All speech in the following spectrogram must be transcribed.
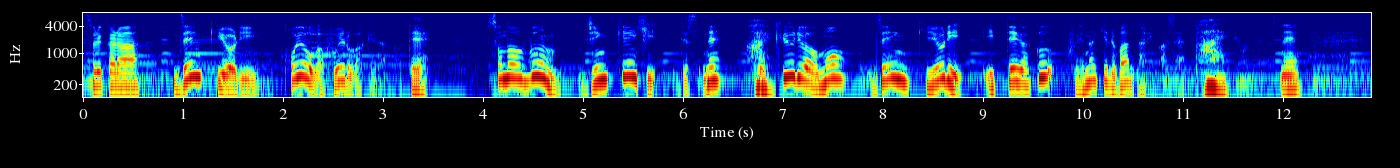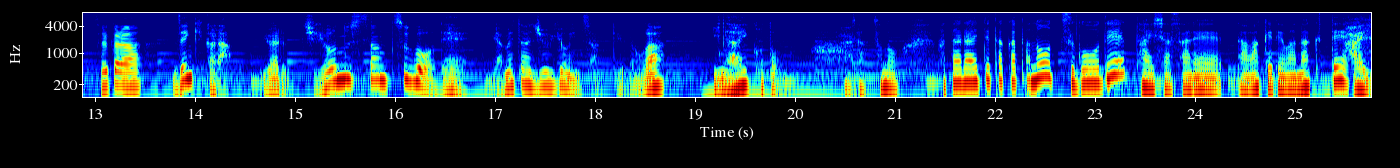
それから前期より雇用が増えるわけなのでその分人件費ですね、はい、お給料も前期より一定額増えなければなりませんということですね。それから前期からいわゆる事業主さん都合で辞めた従業員さんっていうのがいないこと。じゃあその働いてた方の都合で退社されたわけではなくて、はい、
